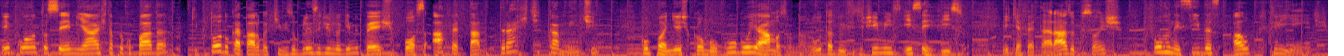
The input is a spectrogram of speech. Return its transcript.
enquanto a CMA está preocupada que todo o catálogo Activision Blizzard no Game Pass possa afetar drasticamente companhias como Google e Amazon na luta dos streamings e serviço e que afetará as opções fornecidas ao cliente.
